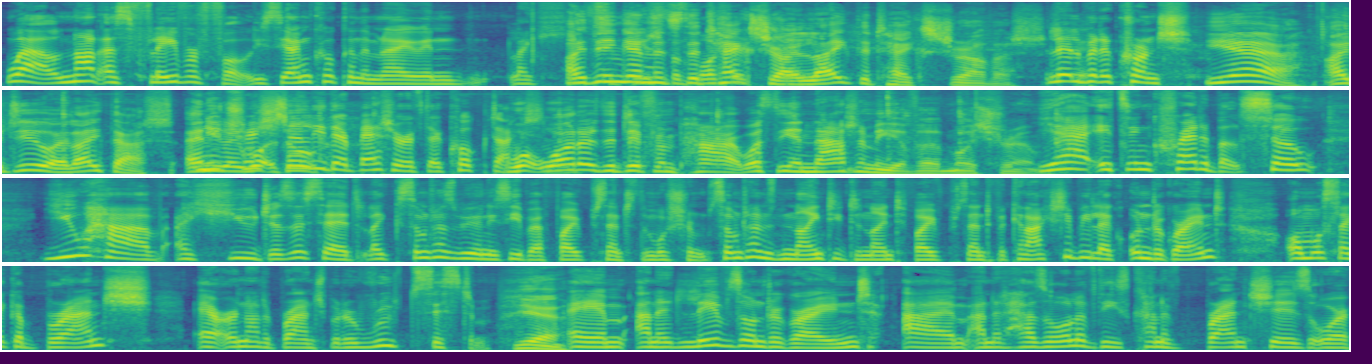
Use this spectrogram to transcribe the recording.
Well, not as flavourful. You see, I'm cooking them now in like. I think, and it's the texture. I like the texture of it. a little bit of crunch. Yeah, I do. I like that. Anyway, what, so Nutritionally, they're better if they're cooked. Actually, what, what are the different parts? What's the anatomy of a mushroom? Yeah, it's incredible. So you have a huge, as I said, like sometimes we only see about 5% of the mushroom. Sometimes 90 to 95% of it can actually be like underground, almost like a branch, uh, or not a branch, but a root system. Yeah. Um, and it lives underground um, and it has all of these kind of branches or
